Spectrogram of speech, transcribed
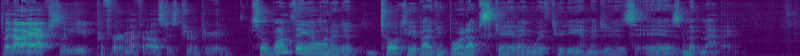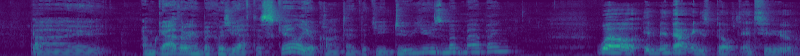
but I actually prefer my files just trim. Period. So one thing I wanted to talk to you about, you brought up scaling with 2D images, is mip mapping. Yeah. I I'm gathering because you have to scale your content that you do use mip mapping. Well, mip mapping is built into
